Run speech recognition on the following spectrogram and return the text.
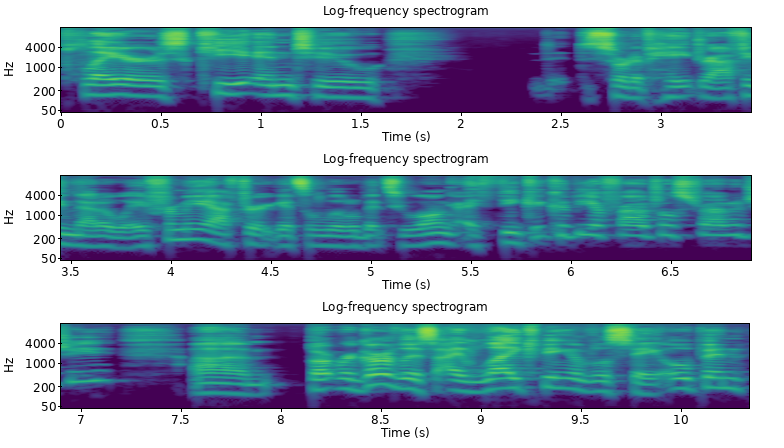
players key into sort of hate drafting that away from me after it gets a little bit too long. I think it could be a fragile strategy. Um, but regardless, I like being able to stay open,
